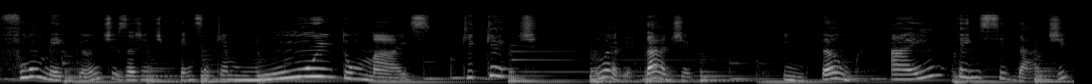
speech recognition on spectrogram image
Fumegantes a gente pensa que é muito mais que quente, não é verdade? Então, a intensidade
